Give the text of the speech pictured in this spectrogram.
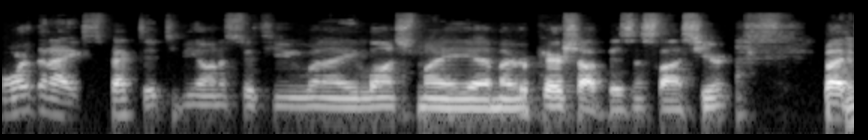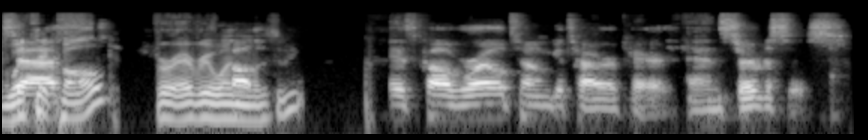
more than I expected, to be honest with you, when I launched my uh, my repair shop business last year. But and what's uh, it called for everyone called- listening? It's called Royal Tone Guitar Repair and Services.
